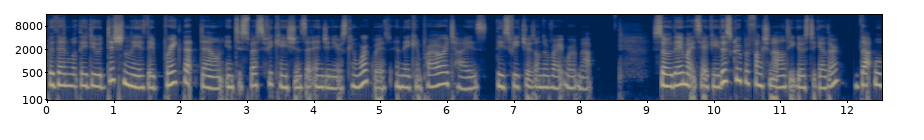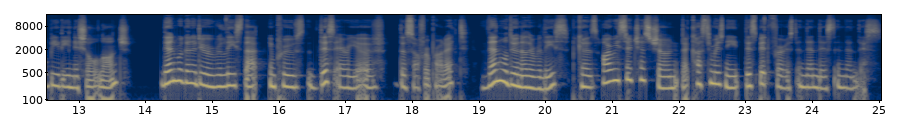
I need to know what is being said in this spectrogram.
But then what they do additionally is they break that down into specifications that engineers can work with and they can prioritize these features on the right roadmap. So they might say, okay, this group of functionality goes together. That will be the initial launch. Then we're going to do a release that improves this area of the software product. Then we'll do another release because our research has shown that customers need this bit first and then this and then this.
